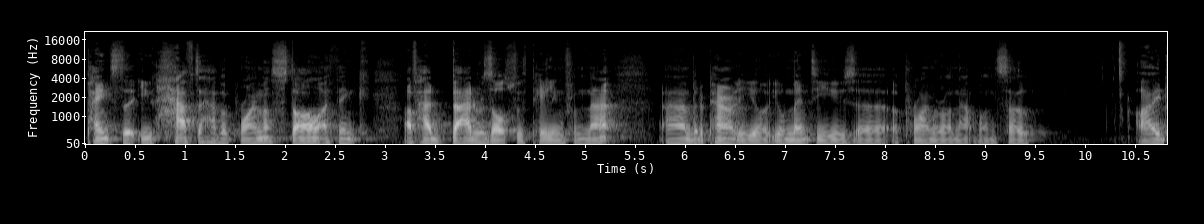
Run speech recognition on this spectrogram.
paints that you have to have a primer. style. I think I've had bad results with peeling from that. Um, but apparently you're, you're meant to use a, a, primer on that one. So I'd,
